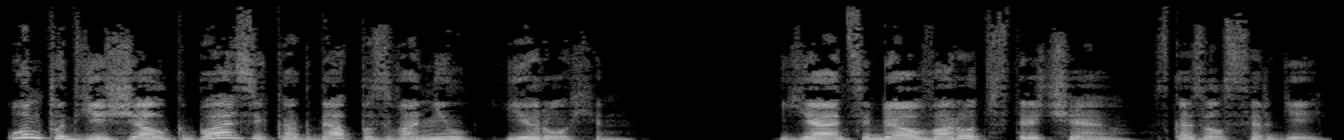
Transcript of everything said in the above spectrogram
Он подъезжал к базе, когда позвонил Ерохин. «Я тебя у ворот встречаю», — сказал Сергей.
